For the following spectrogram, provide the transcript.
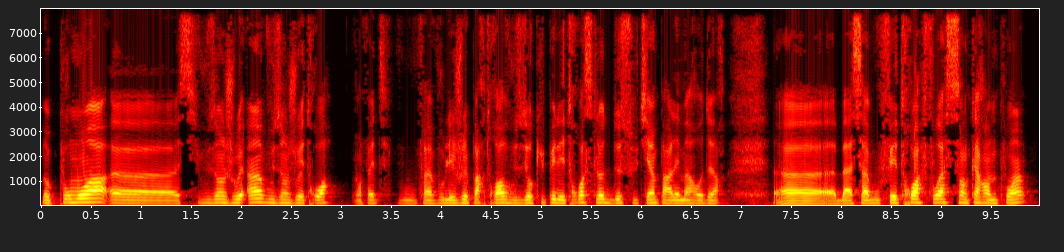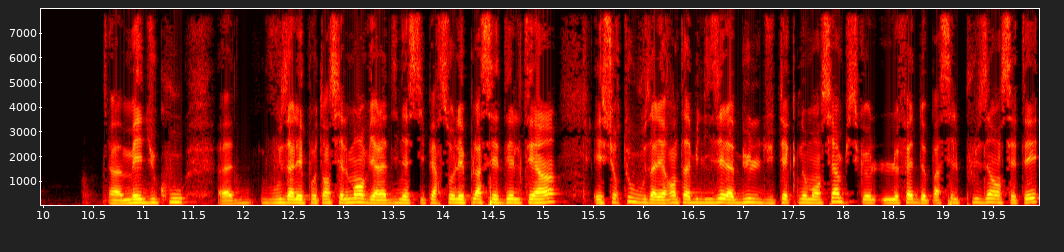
Donc pour moi, euh, si vous en jouez un, vous en jouez trois. En fait, vous, enfin, vous les jouez par trois. Vous occupez les trois slots de soutien par les maraudeurs. Euh, bah, ça vous fait trois fois 140 points. Euh, mais du coup, euh, vous allez potentiellement via la dynastie perso les placer dès le T1 et surtout vous allez rentabiliser la bulle du technomancien puisque le fait de passer le plus 1 en CT,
